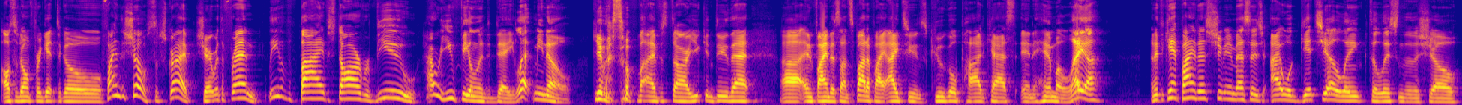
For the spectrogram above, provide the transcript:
Also, don't forget to go find the show, subscribe, share it with a friend, leave a five star review. How are you feeling today? Let me know. Give us a five star. You can do that uh, and find us on Spotify, iTunes, Google Podcasts, and Himalaya. And if you can't find us, shoot me a message. I will get you a link to listen to the show.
